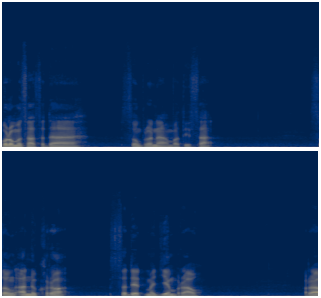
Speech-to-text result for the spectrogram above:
บรมศาสดาทรงพระนามวติสะ ทรงอนุเคราะห์เสด็จมาเยี่ยมเรา เรา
